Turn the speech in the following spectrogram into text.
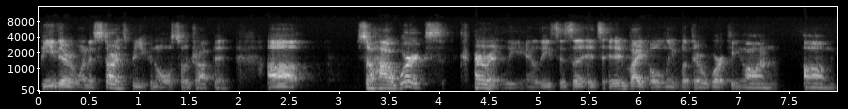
be there when it starts, but you can also drop in. So how it works currently, at least, is a, it's an invite only, but they're working on um,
